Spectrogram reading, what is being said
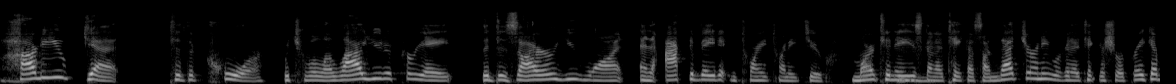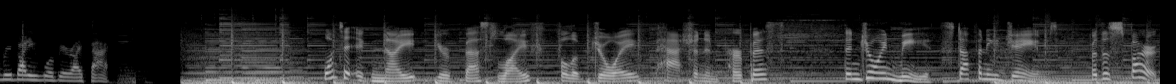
How do you get to the core which will allow you to create the desire you want and activate it in 2022. Martine mm-hmm. is going to take us on that journey. We're going to take a short break, everybody. We'll be right back. Want to ignite your best life full of joy, passion, and purpose? Then join me, Stephanie James, for The Spark,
